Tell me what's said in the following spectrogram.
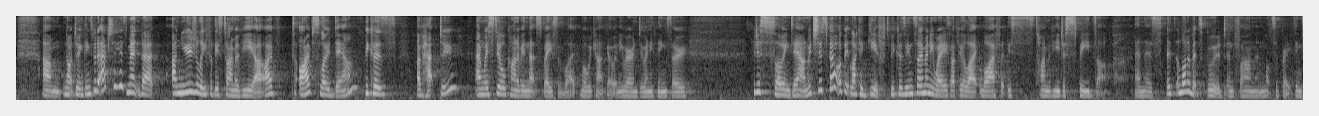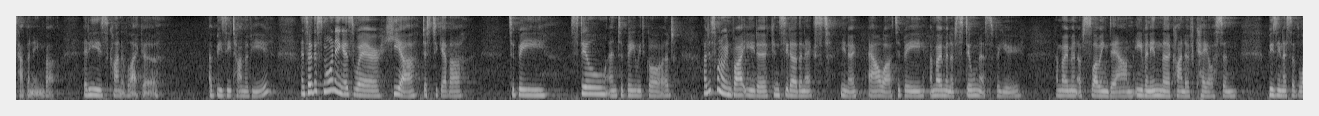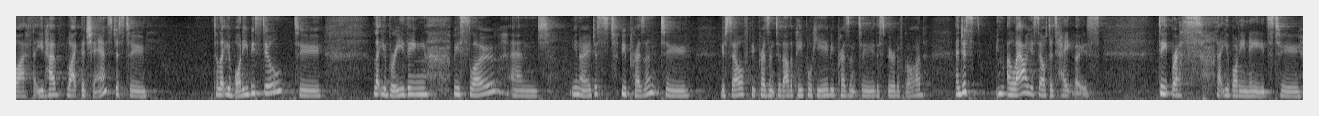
um, not doing things. But it actually has meant that unusually for this time of year i've i've slowed down because i've had to and we're still kind of in that space of like well we can't go anywhere and do anything. So just slowing down, which just felt a bit like a gift because, in so many ways, I feel like life at this time of year just speeds up. And there's a lot of it's good and fun and lots of great things happening, but it is kind of like a, a busy time of year. And so this morning, as we're here just together to be still and to be with God, I just want to invite you to consider the next you know, hour to be a moment of stillness for you, a moment of slowing down, even in the kind of chaos and busyness of life, that you'd have like the chance just to to let your body be still, to let your breathing be slow and you know, just be present to yourself, be present to the other people here, be present to the Spirit of God. And just allow yourself to take those deep breaths that your body needs to,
